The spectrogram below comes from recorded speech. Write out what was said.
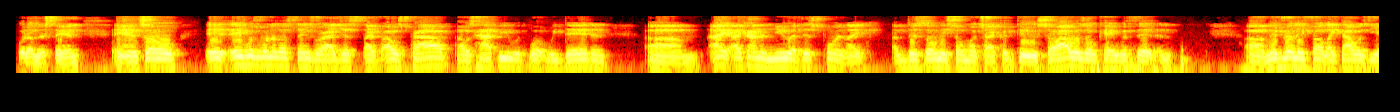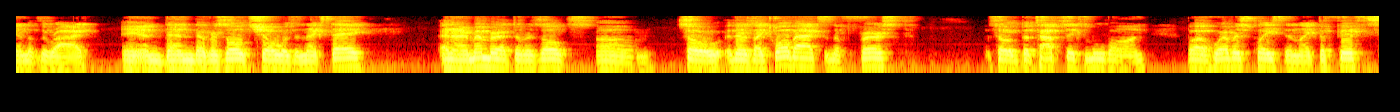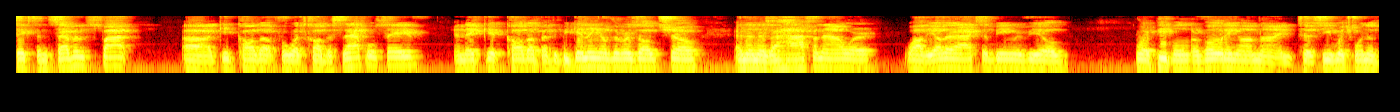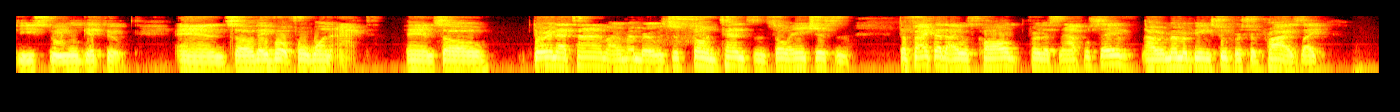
would understand. And so it, it was one of those things where I just I, I was proud, I was happy with what we did, and um, I, I kind of knew at this point like there's only so much I could do, so I was okay with it, and um, it really felt like that was the end of the ride. And then the results show was the next day, and I remember at the results, um, so there's like 12 acts in the first, so the top six move on. But whoever's placed in like the fifth, sixth, and seventh spot uh, get called up for what's called the Snapple save, and they get called up at the beginning of the results show, and then there's a half an hour while the other acts are being revealed, where people are voting online to see which one of these three will get through, and so they vote for one act, and so during that time, I remember it was just so intense and so anxious, and the fact that I was called for the Snapple save, I remember being super surprised, like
